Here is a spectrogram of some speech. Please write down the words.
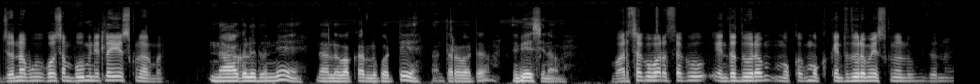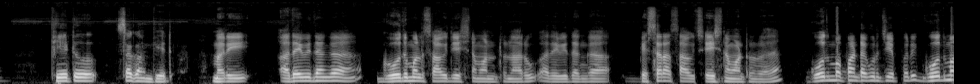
జొన్న కోసం భూమిని ఎట్లా చేసుకున్నారు మరి? నాగలి దున్ని దానిలో వకర్లు కొట్టి దాని తర్వాత వేసినాం. వరుసకు వరుసకు ఎంత దూరం మొక్కకు మొక్కకు ఎంత దూరం వేసుకున్నారు జొన్న? ఫీటు సగం ఫీటు. మరి అదే విధంగా గోధుమలు సాగు చేసినాం అంటున్నారు అదే విధంగా పెసర సాగు చేసినాం అంటున్నారు కదా. గోధుమ పంట గురించి చెప్పండి. గోధుమ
